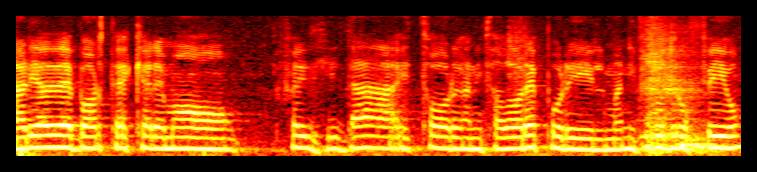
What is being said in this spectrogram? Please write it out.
área de deportes queremos felicitar a estos organizadores por el magnífico trofeo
